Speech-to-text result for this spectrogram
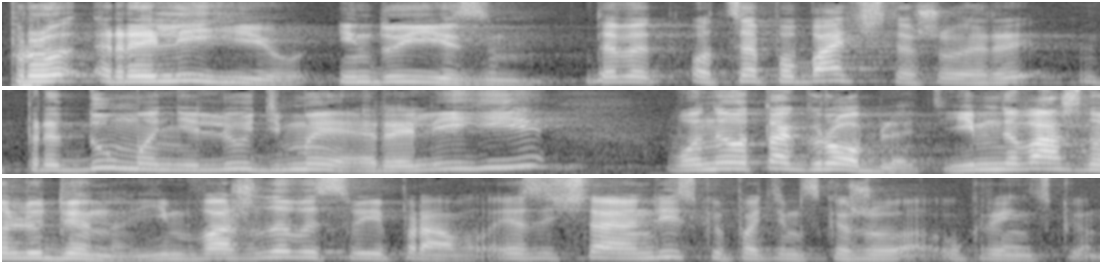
про релігію, індуїзм. Де ви оце побачите, що придумані людьми релігії, вони отак роблять. Їм не важна людина, їм важливі свої правила. Я зачитаю англійською, потім скажу українською.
